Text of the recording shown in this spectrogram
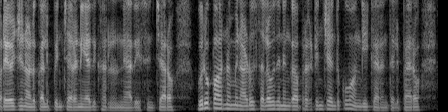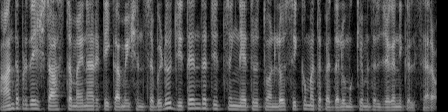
ప్రయోజనాలు కల్పించాలని అధికారులను ఆదేశించారు. గురు పౌర్ణమి నాడు సెలవు దినంగా ప్రకటించేందుకు అంగీకారం తెలిపారు. ఆంధ్రప్రదేశ్ రాష్ట్ర మైనారిటీ కమిషన్ సభ్యుడు జితేందర్జిత్ సింగ్ నేతృత్వంలో సిక్కు మత పెద్దలు ముఖ్యమంత్రి జగన్ కలిశారు.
